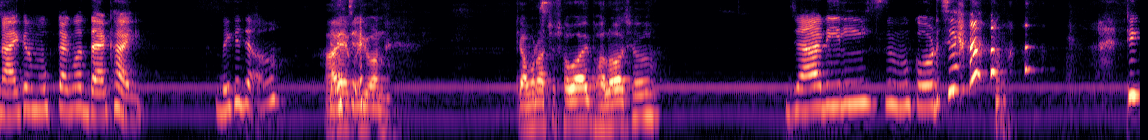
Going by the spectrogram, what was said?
নায়কের মুখটা একবার দেখাই। দেখে যাও। হাই এভরিওয়ান কেমন আছো সবাই? ভালো আছো? যা রিলস করছে। ঠিক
